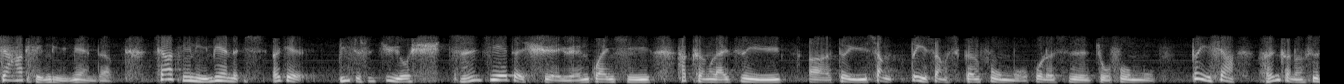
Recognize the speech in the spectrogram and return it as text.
家庭里面的，家庭里面的，而且彼此是具有直接的血缘关系。它可能来自于呃对于上对上是跟父母或者是祖父母，对下很可能是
